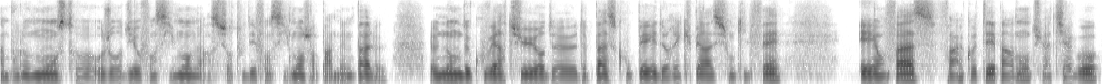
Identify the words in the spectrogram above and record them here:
un boulot monstre aujourd'hui offensivement, mais surtout défensivement, j'en parle même pas. Le, le nombre de couvertures, de, de passes coupées, de récupérations qu'il fait. Et en face, enfin à côté, pardon, tu as Thiago,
